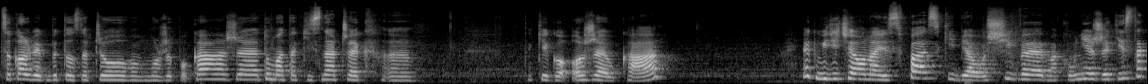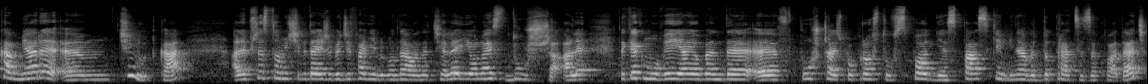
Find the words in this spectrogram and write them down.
Cokolwiek by to znaczyło, Wam może pokażę. Tu ma taki znaczek e, takiego orzełka. Jak widzicie, ona jest w paski, biało-siwe, ma kołnierzyk. Jest taka w miarę cieniutka, ale przez to mi się wydaje, że będzie fajnie wyglądała na ciele i ona jest dłuższa, ale tak jak mówię, ja ją będę e, wpuszczać po prostu w spodnie z paskiem i nawet do pracy zakładać.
